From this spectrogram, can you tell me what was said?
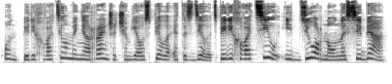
Он перехватил меня раньше, чем я успела это сделать. Перехватил и дернул на себя.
